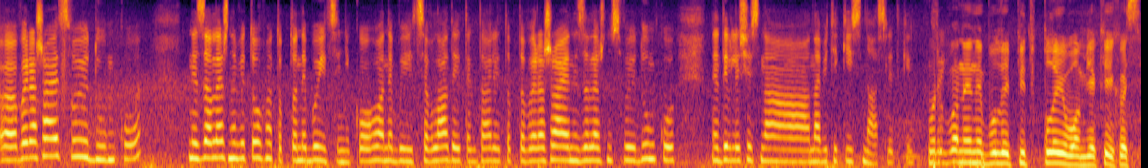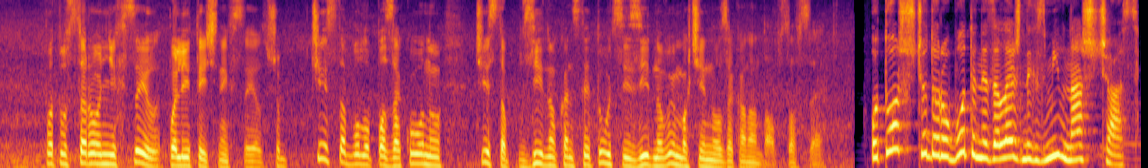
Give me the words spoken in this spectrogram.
е, виражають свою думку незалежно від того, тобто не боїться нікого, не боїться влади і так далі. Тобто виражає незалежну свою думку, не дивлячись на навіть якісь наслідки. Щоб вони не були під впливом якихось потусторонніх сил, політичних сил, щоб чисто було по закону, чисто згідно Конституції, згідно вимог чинного законодавства. Все. Отож, щодо роботи незалежних ЗМІ в наш час.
